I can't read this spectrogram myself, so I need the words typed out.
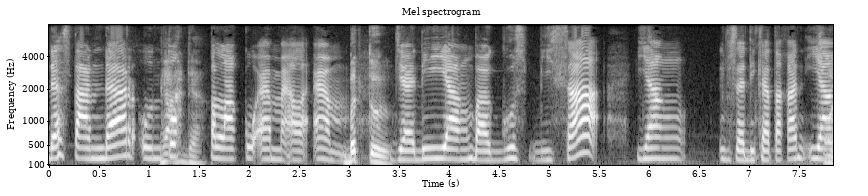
ada standar untuk ada. pelaku MLM betul. Jadi yang bagus bisa yang bisa dikatakan yang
